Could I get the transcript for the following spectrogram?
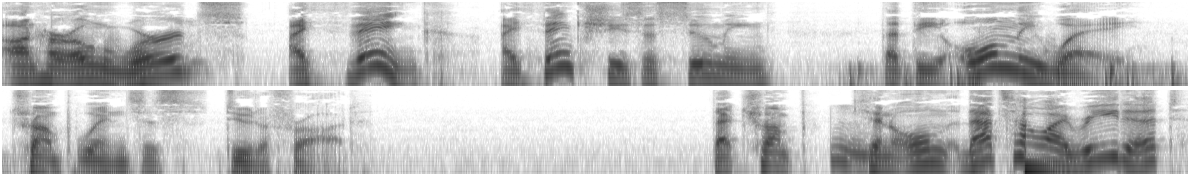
on her own words, I think I think she's assuming that the only way Trump wins is due to fraud that Trump hmm. can only. That's how I read it.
